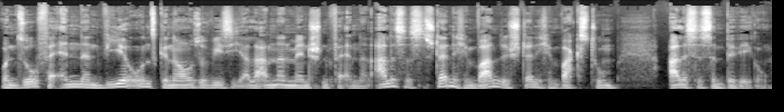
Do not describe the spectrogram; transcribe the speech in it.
und so verändern wir uns genauso, wie sich alle anderen Menschen verändern. Alles ist ständig im Wandel, ständig im Wachstum, alles ist in Bewegung.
